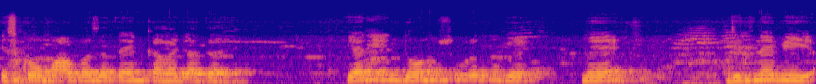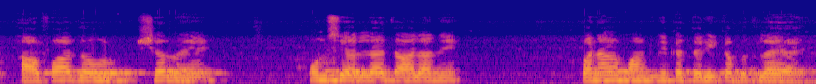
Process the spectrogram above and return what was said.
اس کو معوضتین کہا جاتا ہے۔ یعنی ان دونوں صورتوں کے میں جتنے بھی آفات اور شر ہیں، ان سے اللہ تعالیٰ نے پناہ مانگنے کا طریقہ بتلایا ہے۔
